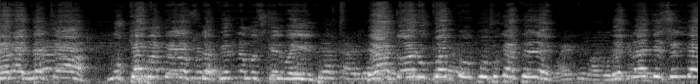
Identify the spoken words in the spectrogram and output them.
या राज्याच्या मुख्यमंत्र्याला सुद्धा फिरणं मुश्किल होईल. या दोन उप उपमुख्यमंत्री एकनाथजी शिंदे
